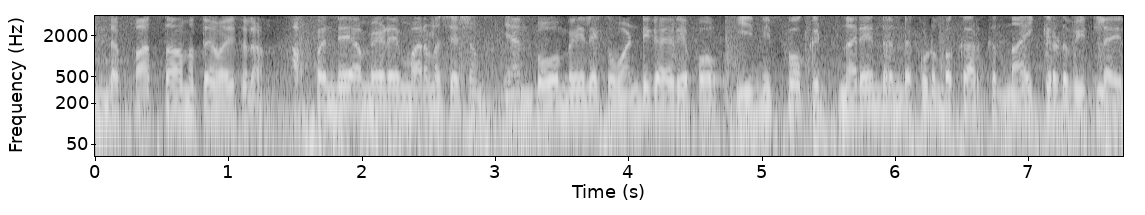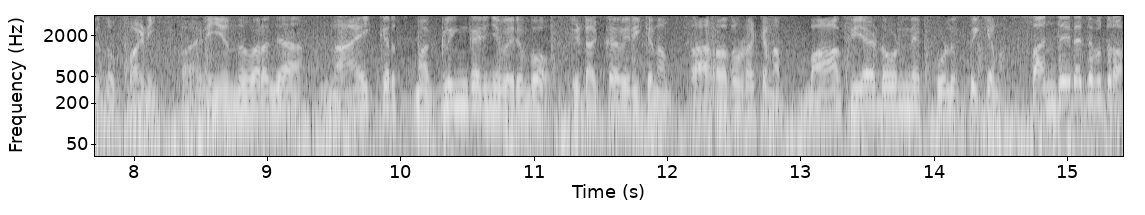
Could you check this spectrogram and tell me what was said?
എന്റെ പത്താമത്തെ വയസ്സിലാണ്. അപ്പന്റെ അമ്മയുടെ മരണശേഷം ഞാൻ ബോംബെയിലേക്ക് വണ്ടി കയറിയപ്പോ ഈ നിപ്പോക്കിട്ട് നരേന്ദ്രന്റെ കുടുംബക്കാർക്ക് നായ്ക്കരുടെ വീട്ടിലായിരുന്നു പണി. പണി എന്ന് പറഞ്ഞ നായ്ക്കർ സ്മഗ്ലിംഗ് കഴിഞ്ഞ് വരുമ്പോ കിടക്ക വിരിക്കണം തറ തുടയ്ക്കണം മാഫിയ ഡോണിനെ കുളിപ്പിക്കണം. Sanjay Rajaputra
